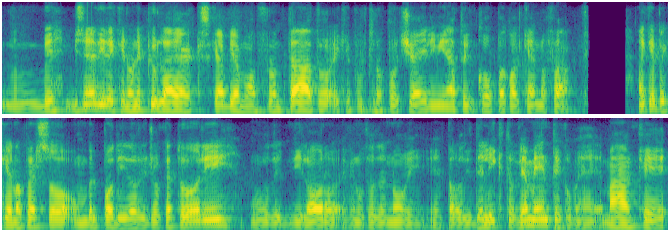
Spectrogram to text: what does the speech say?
mm, beh, bisogna dire che non è più l'Ajax che abbiamo affrontato e che purtroppo ci ha eliminato in Coppa qualche anno fa anche perché hanno perso un bel po' di loro giocatori, uno di, loro è venuto da noi, eh, parlo di Delict ovviamente, come, ma anche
